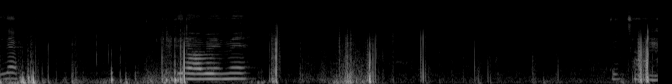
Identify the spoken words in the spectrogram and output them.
Alem. Bir AVM. Bir tane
